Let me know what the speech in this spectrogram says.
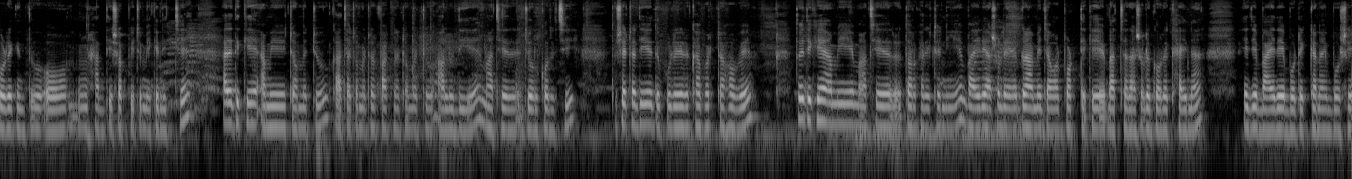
করে কিন্তু ও হাত দিয়ে সব কিছু মেখে নিচ্ছে। আর এদিকে আমি টমেটো, কাঁচা টমেটোর পাকনা টমেটো, আলু দিয়ে মাছের ঝোল করেছি। তো সেটা দিয়ে দুপুরের খাবারটা হবে। তো এদিকে আমি মাছের তরকারিটা নিয়ে বাইরে আসলে গ্রামে যাওয়ার পর থেকে বাচ্চারা আসলে ঘরে খায় না। এই যে বাইরে বোটেকখানায় বসে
